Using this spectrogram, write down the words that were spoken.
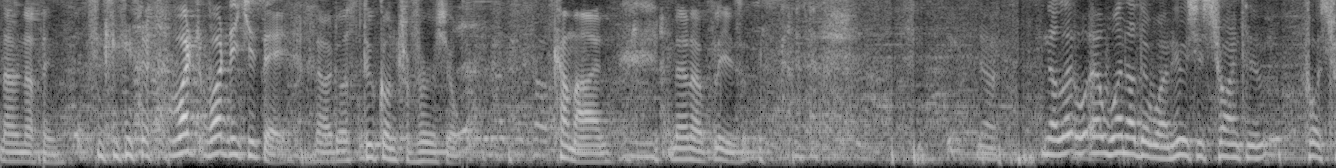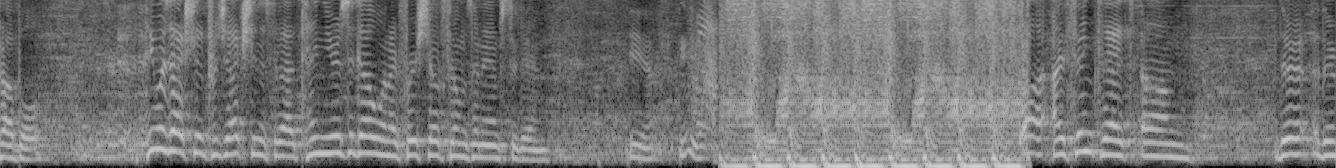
no, nothing. what What did you say? No, it was too controversial. Come on. No, no, please. no, no. Uh, one other one. He was just trying to cause trouble. He was actually a projectionist about 10 years ago when I first showed films in Amsterdam. Yeah. Well, I think that um, there, there,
